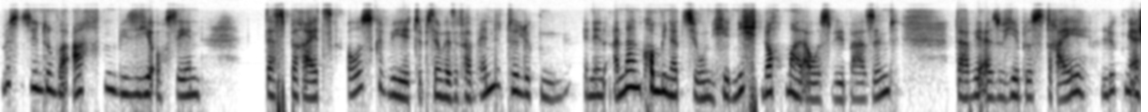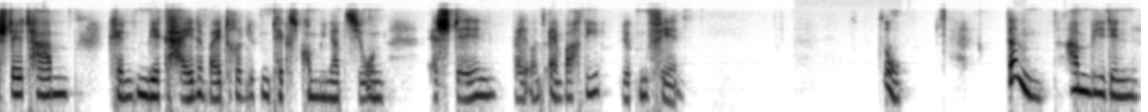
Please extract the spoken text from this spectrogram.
müssen Sie nur beachten, wie Sie hier auch sehen, dass bereits ausgewählte bzw. verwendete Lücken in den anderen Kombinationen hier nicht nochmal auswählbar sind. Da wir also hier bloß drei Lücken erstellt haben, könnten wir keine weitere Lückentextkombination erstellen, weil uns einfach die Lücken fehlen. So, dann haben wir den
